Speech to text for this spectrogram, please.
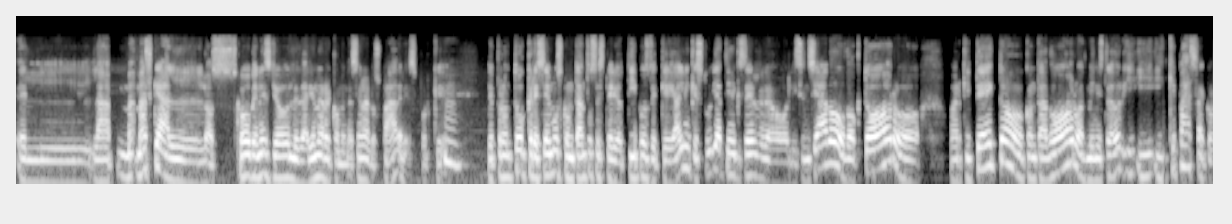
el, la, más que a los jóvenes, yo le daría una recomendación a los padres, porque mm. de pronto crecemos con tantos estereotipos de que alguien que estudia tiene que ser o licenciado o doctor o, arquitecto, o contador o administrador. ¿Y, qué pasa? Con,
